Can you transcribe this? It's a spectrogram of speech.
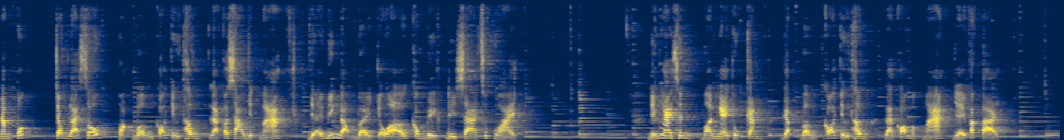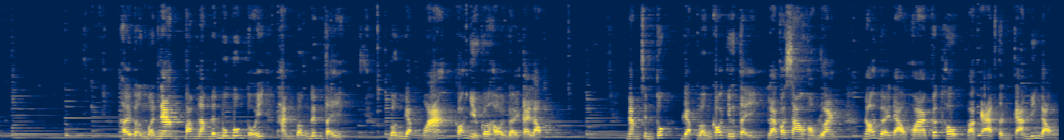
Năm tuất, trong lá số hoặc vận có chữ thân là có sao dịch mã, dễ biến động về chỗ ở, công việc, đi xa, xuất ngoại những ai sinh mệnh ngày thuộc canh, gặp vận có chữ thân là có mật mã, dễ phát tài. Thời vận mệnh nam 35 đến 44 tuổi, hành vận đinh tỵ. Vận gặp hỏa có nhiều cơ hội về tài lộc. Năm sinh tuất, gặp vận có chữ tỵ là có sao hồng loan, nói về đào hoa, kết hôn và cả tình cảm biến động.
